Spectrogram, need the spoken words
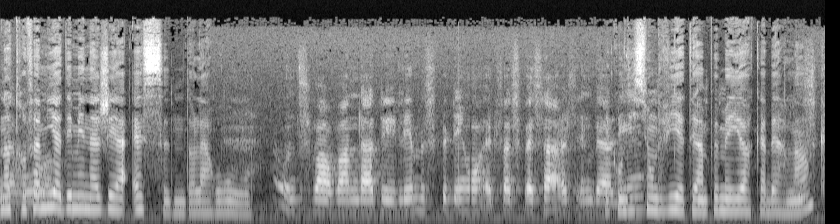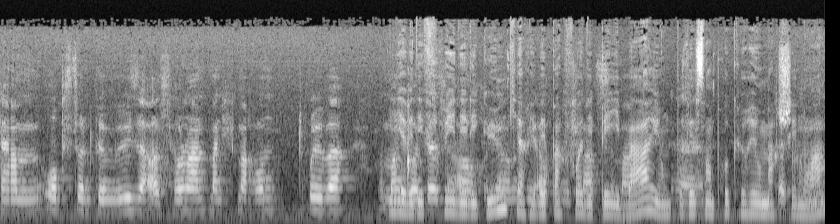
notre famille a déménagé à Essen, dans la Ruhr. Les conditions de vie étaient un peu meilleures qu'à Berlin. Il y avait des fruits et des légumes qui arrivaient parfois des Pays-Bas et on pouvait s'en procurer au marché noir.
